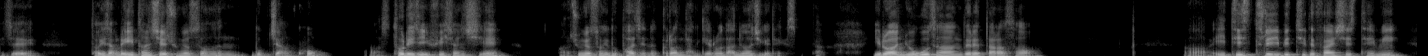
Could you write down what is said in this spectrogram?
이제 더 이상 레이턴시의 중요성은 높지 않고 어, 스토리지 이피션시의 어, 중요성이 높아지는 그런 단계로 나누어지게 되겠습니다. 이러한 요구 사항들에 따라서 어, 이 디스트리뷰티드 파일 시스템이 어,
